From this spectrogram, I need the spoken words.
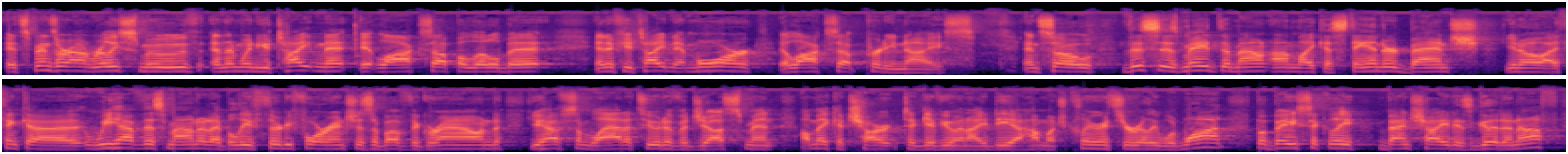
It spins around really smooth, and then when you tighten it, it locks up a little bit. And if you tighten it more, it locks up pretty nice. And so this is made to mount on like a standard bench. You know, I think uh, we have this mounted, I believe, 34 inches above the ground. You have some latitude of adjustment. I'll make a chart to give you an idea how much clearance you really would want. But basically, bench height is good enough.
